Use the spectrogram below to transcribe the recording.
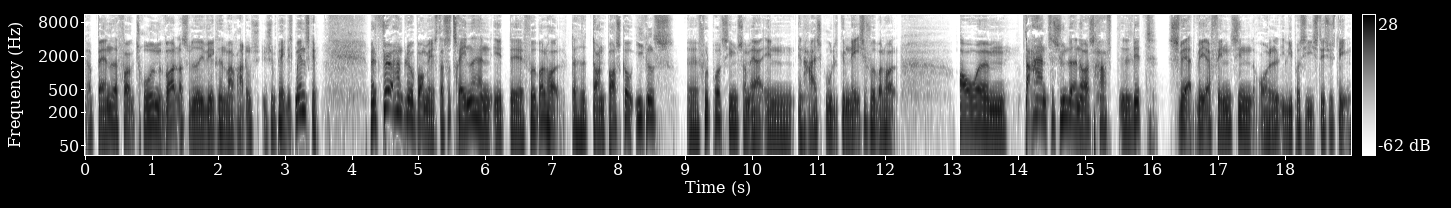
og bandet, at folk troede med vold osv. I virkeligheden var han ret us- sympatisk menneske. Men før han blev borgmester, så trænede han et øh, fodboldhold, der hed Don Bosco Eagles øh, team som er en, en high school gymnasiefodboldhold. Og øh, der har han til synligheden også haft lidt svært ved at finde sin rolle i lige præcis det system.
